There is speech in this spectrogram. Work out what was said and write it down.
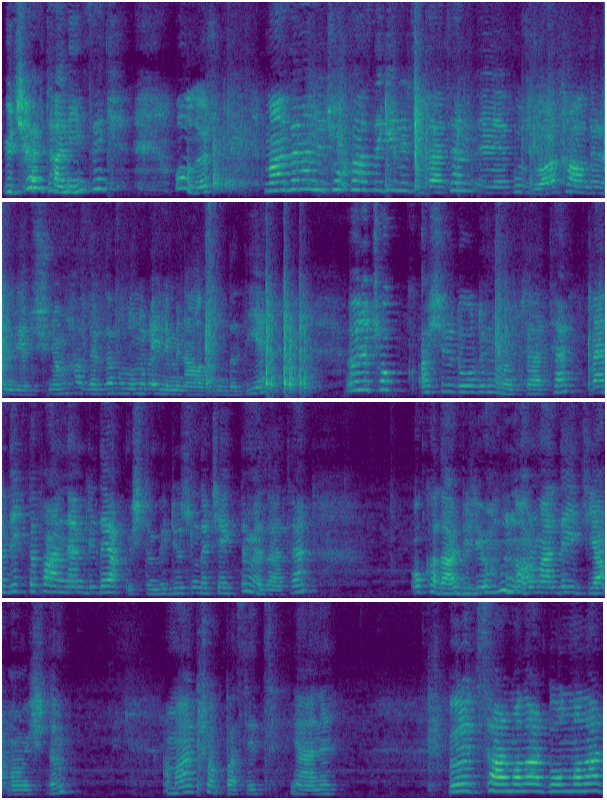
Üçer tane yesek olur. Malzemem de çok fazla gelirse zaten e, buzluğa kaldırırım diye düşünüyorum. Hazırda bulunur elimin altında diye. Öyle çok aşırı doldurmuyoruz zaten. Ben de ilk defa annemgilde yapmıştım. Videosunu da çektim ya zaten. O kadar biliyorum. Normalde hiç yapmamıştım. Ama çok basit. Yani böyle sarmalar, dolmalar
